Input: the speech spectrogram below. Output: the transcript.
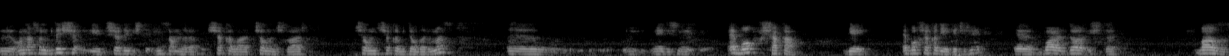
Ee, ondan sonra bir de e, dışarıda işte insanlara şakalar, challenge'lar, challenge şaka videolarımız ee, neydi ismi? Ebof Şaka diye Ebof Şaka diye geçecek. Ee, bu arada işte bazı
